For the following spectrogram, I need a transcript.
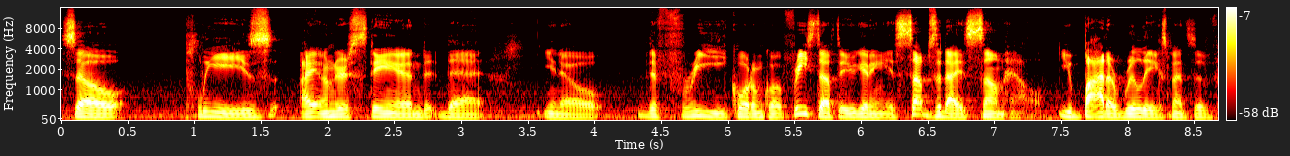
So please, I understand that, you know, the free, quote unquote, free stuff that you're getting is subsidized somehow. You bought a really expensive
